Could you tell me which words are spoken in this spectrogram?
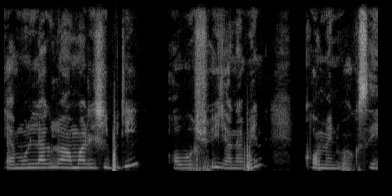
কেমন লাগল আমার রেসিপিটি অবশ্যই জানাবেন কমেন্ট বক্সে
